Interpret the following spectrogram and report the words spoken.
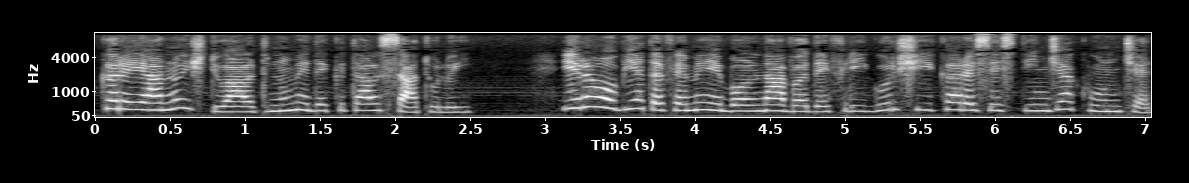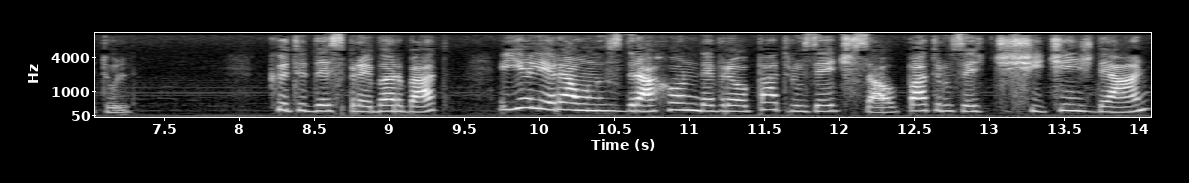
căreia nu-i știu alt nume decât al satului. Era o biată femeie bolnavă de friguri și care se stingea cu încetul. Cât despre bărbat, el era un zdrahon de vreo 40 sau 45 de ani,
